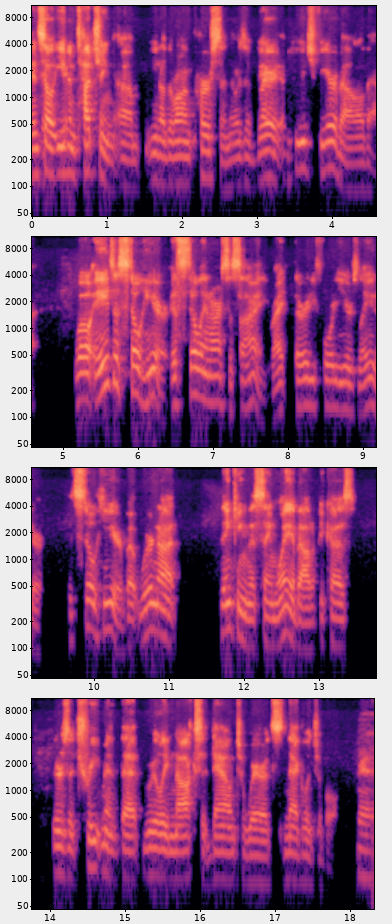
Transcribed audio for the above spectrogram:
And so even touching, um, you know, the wrong person, there was a very a huge fear about all that. Well, AIDS is still here. It's still in our society, right? 30, 40 years later, it's still here, but we're not thinking the same way about it because there's a treatment that really knocks it down to where it's negligible. Yeah,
